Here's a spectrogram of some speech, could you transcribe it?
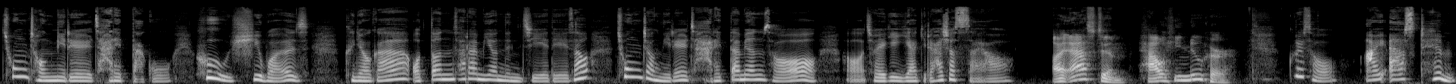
총 정리를 잘했다고. Who she was. 그녀가 어떤 사람이었는지에 대해서 총 정리를 잘했다면서 어, 저에게 이야기를 하셨어요. I asked him how he knew her. 그래서 I asked him,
